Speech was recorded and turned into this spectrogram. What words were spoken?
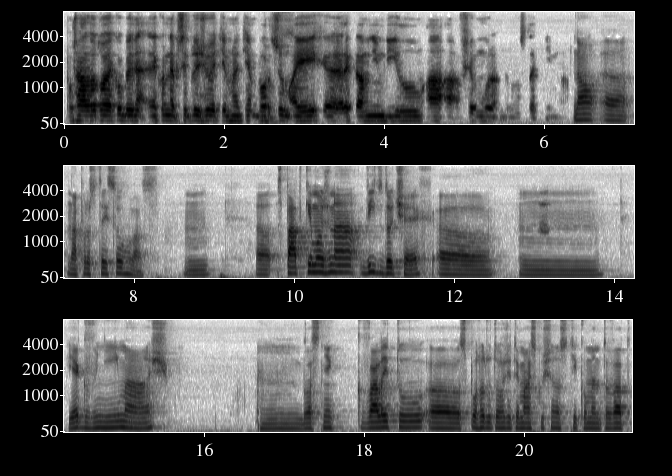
pořád to jakoby ne, jako nepřibližuje těmhle těm borcům a jejich eh, reklamním dílům a, a všemu ostatním. No, uh, naprostý souhlas. Hmm. Zpátky možná víc do Čech. Um, jak vnímáš um, vlastně kvalitu z pohledu toho, že ty máš zkušenosti komentovat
